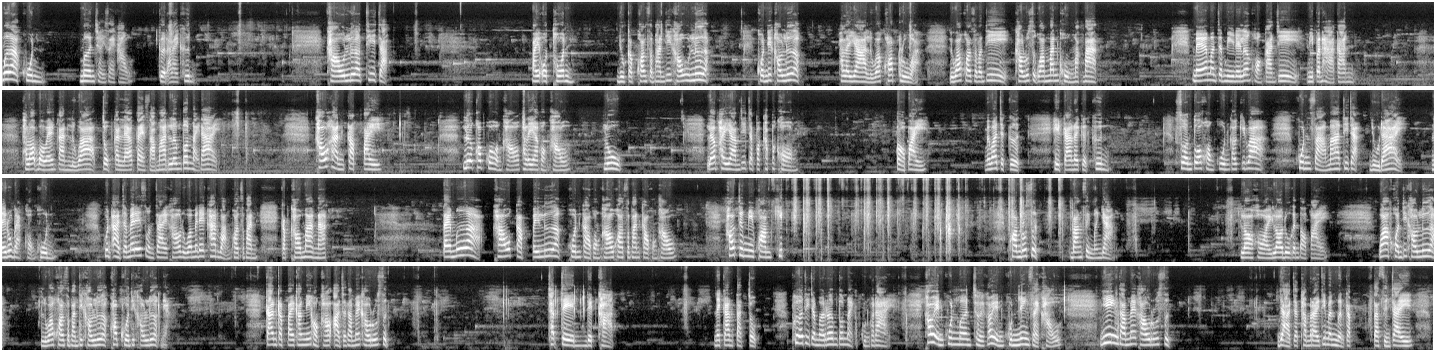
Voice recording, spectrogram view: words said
เมื่อคุณ เมินเฉยใส่เขา เกิดอะไรขึ้น เขาเลือกที่จะ ไปอดทน อยู่กับความสัมพันธ์ที่เขาเลือก คนที่เขาเลือกภรรยาหรือว่าครอบครัว หรือว่าความสัมพันธ์ที่เขารู้สึกว่ามั่นคงมาก ๆ แม้มันจะมีในเรื่องของการที่มีปัญหากัน ทะเลาะเบาแว้งกันหรือว่าจบกันแล้วแต่สามารถเริ่มต้นใหม่ได้ เขาหันกลับไป เลือกครอบครัวของเขาภรรยาของเขา ลูก แล้วพยายามที่จะประคับประคอง ต่อไป ไม่ว่าจะเกิดเหตุการณ์อะไรเกิดขึ้น ส่วนตัวของคุณเขาคิดว่า คุณสามารถที่จะอยู่ได้ในรูปแบบของคุณ คุณอาจจะไม่ได้สนใจเขาหรือว่าไม่ได้คาดหวังความสัมพันธ์กับเขามากนัก แต่เมื่อเขากลับไปเลือกคนเก่าของเขาความสัมพันธ์เก่าของเขา เขาจึงมีความคิด ความรู้สึกบางสิ่งบางอย่าง รอคอยรอดูกันต่อไป ว่าคนที่เขาเลือก หรือว่าความสัมพันธ์ที่เขาเลือก ครอบครัวที่เขาเลือกเนี่ย การกลับไปครั้งนี้ของเขาอาจจะทำให้เขารู้สึก ชัดเจนเด็ดขาด ในการตัดจบ เพื่อที่จะมาเริ่มต้นใหม่กับคุณก็ได้ เขาเห็นคุณเมินเฉย เขาเห็นคุณนิ่งใส่เขา ยิ่งทำให้เขารู้สึก อยากจะทำอะไรที่มันเหมือนกับตัดสินใจ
